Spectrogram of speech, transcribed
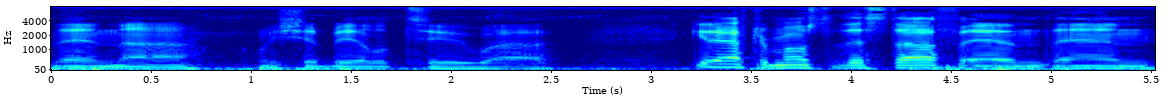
then uh, we should be able to uh, get after most of this stuff and then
